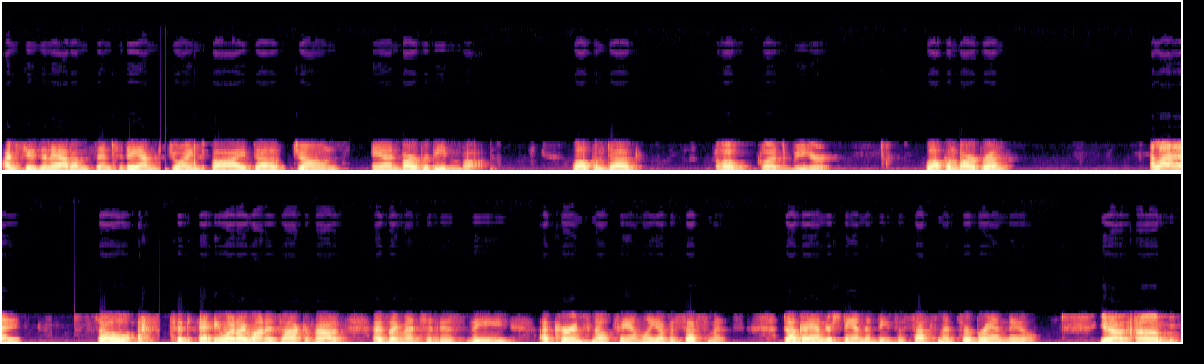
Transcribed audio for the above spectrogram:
I'm Susan Adams, and today I'm joined by Doug Jones and Barbara Biedenbaugh. Welcome, Doug. Hello, glad to be here. Welcome, Barbara. Hello. So, today, what I want to talk about, as I mentioned, is the occurrence note family of assessments. Doug, I understand that these assessments are brand new. Yeah, um,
